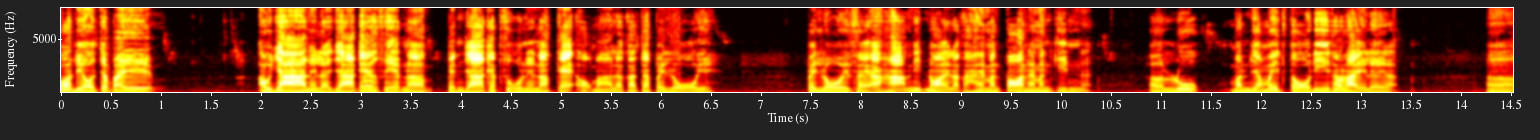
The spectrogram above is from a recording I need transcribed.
ก็เดี๋ยวจะไปเอายาเนี่ยแหละ ยาแก้เสบนะ เป็นยาแคปซูลเนี่ยนะแกะออกมาแล้วก็จะไปโรย ไปโรยใส่อาหารนิดหน่อยแล้วก็ให้มันป้อนให้มันกินน่ะเออลูกมันยังไม่โตดีเท่าไหร่เลยอะ เออ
